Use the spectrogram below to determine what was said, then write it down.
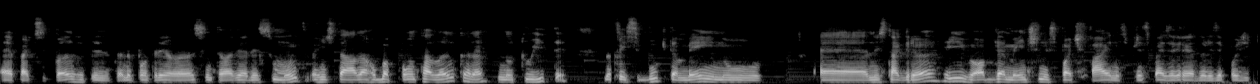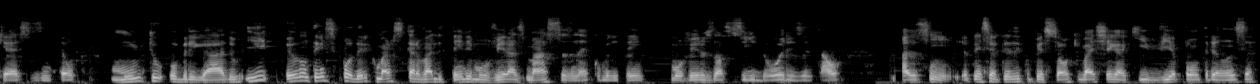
é, participando, representando o Pontrelança, então agradeço muito. A gente tá lá na arroba Pontalanca, né, no Twitter, no Facebook também, no é, no Instagram e, obviamente, no Spotify, nos principais agregadores de podcasts. Então, muito obrigado. E eu não tenho esse poder que o Marcos Carvalho tem de mover as massas, né? Como ele tem mover os nossos seguidores e tal. Mas, assim, eu tenho certeza que o pessoal que vai chegar aqui via Pontrelança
